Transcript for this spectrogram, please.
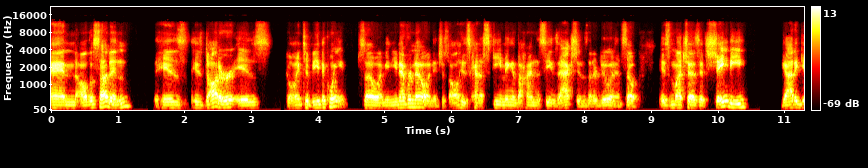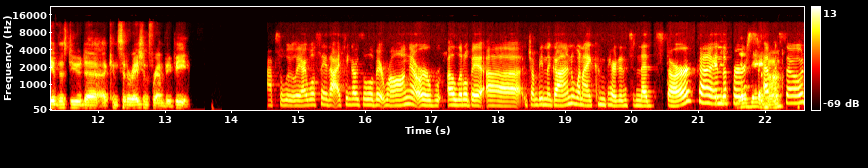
And all of a sudden, his his daughter is going to be the queen. So I mean, you never know, and it's just all his kind of scheming and behind the scenes actions that are doing it. So as much as it's shady, got to give this dude a, a consideration for MVP. absolutely i will say that i think i was a little bit wrong or a little bit uh jumping the gun when i compared him to ned stark uh, in the first bit, huh? episode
